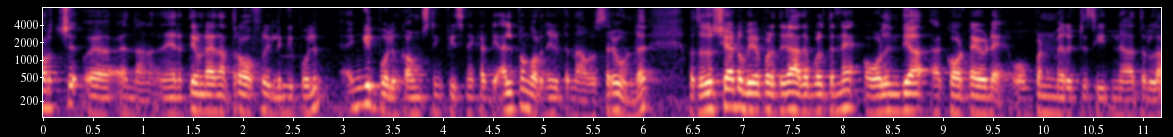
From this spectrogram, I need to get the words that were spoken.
കുറച്ച് എന്താണ് നേരത്തെ ഉണ്ടായിരുന്ന അത്ര ഓഫർ ഇല്ലെങ്കിൽ പോലും എങ്കിൽ പോലും കൗൺസിലിംഗ് ഫീസിനെ കാട്ടി അല്പം കുറഞ്ഞ് കിട്ടുന്ന അവസരമുണ്ട് അപ്പോൾ തീർച്ചയായിട്ടും ഉപയോഗപ്പെടുത്തുക. അതേപോലെ തന്നെ ഓൾ ഇന്ത്യ കോട്ടയുടെ ഓപ്പൺ മെറിറ്റ് സീറ്റിനകത്തുള്ള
